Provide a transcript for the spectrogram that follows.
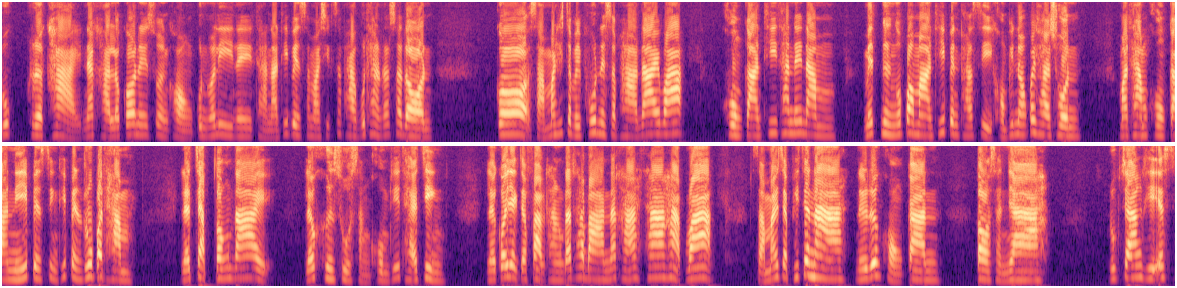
ทุกๆ เครือข่ายนะคะ แล้วก็ในส่วนของคุณวลีในฐานะที่เป็นสมาชิกสภาผู้แทนราษฎร ก็สามารถที่จะไปพูดในสภาได้ว่า โครงการที่ท่านได้นำเม็ดเงินงบประมาณที่เป็นภาษีของพี่น้องประชาชน มาทำโครงการนี้เป็นสิ่งที่เป็นรูปธรรม และจับต้องได้แล้วคืนสู่สังคมที่แท้จริง แล้วก็อยากจะฝากทางรัฐบาลนะคะ ถ้าหากว่าสามารถจะพิจารณาในเรื่องของการต่อสัญญา ลูกจ้าง TSC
